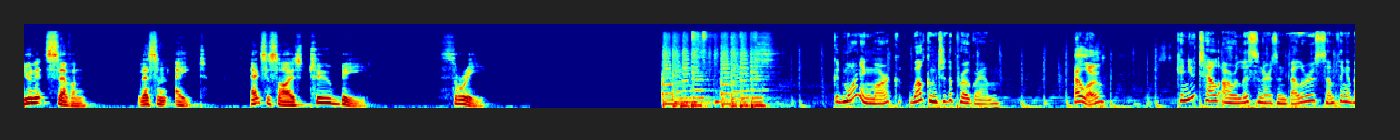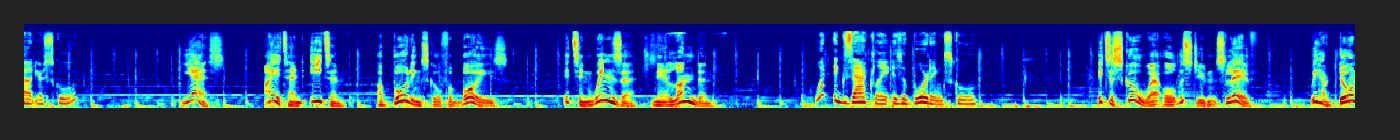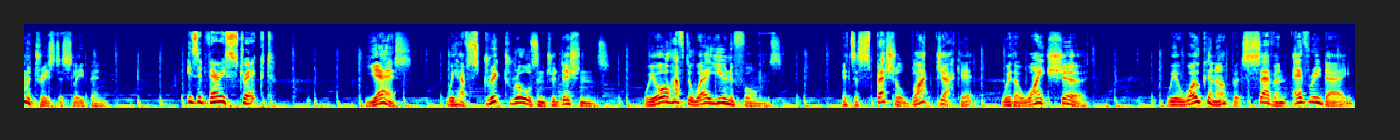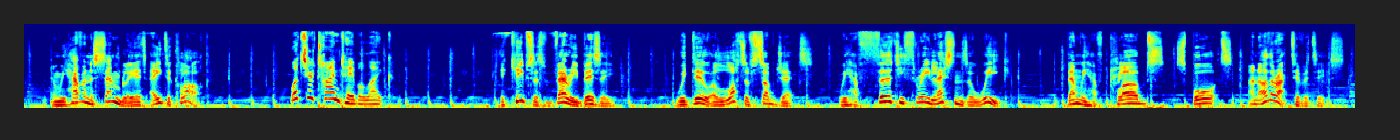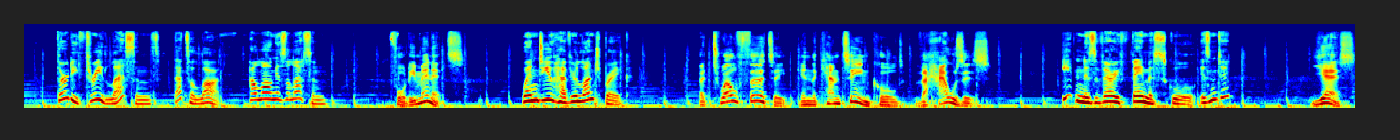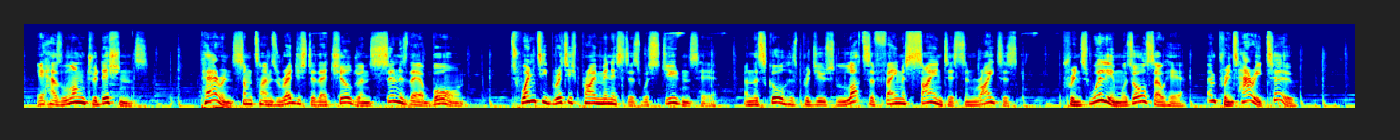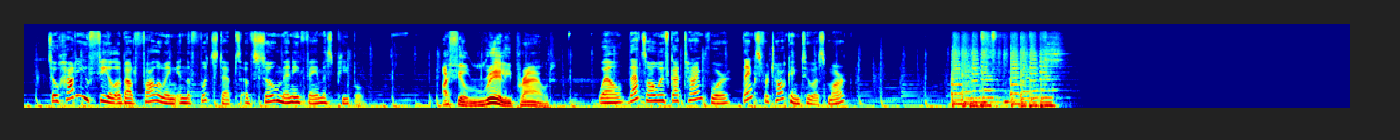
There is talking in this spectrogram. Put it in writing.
Unit 7, Lesson 8, Exercise 2B, 3. Good morning, Mark. Welcome to the program. Hello. Can you tell our listeners in Belarus something about your school? Yes, I attend Eton, a boarding school for boys. It's in Windsor, near London. What exactly is a boarding school? It's a school where all the students live. We have dormitories to sleep in. Is it very strict? Yes, we have strict rules and traditions. We all have to wear uniforms. It's a special black jacket with a white shirt. We are woken up at 7 every day and we have an assembly at 8 o'clock. What's your timetable like? It keeps us very busy. We do a lot of subjects. We have 33 lessons a week. Then we have clubs, sports, and other activities. 33 lessons? That's a lot. How long is a lesson? 40 minutes. When do you have your lunch break? At 12:30 in the canteen called The Houses. Eton is a very famous school, isn't it? Yes, it has long traditions. Parents sometimes register their children soon as they are born. 20 British Prime Ministers were students here, and the school has produced lots of famous scientists and writers. Prince William was also here, and Prince Harry too. So, how do you feel about following in the footsteps of so many famous people? I feel really proud. Well, that's all we've got time for. Thanks for talking to us, Mark.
